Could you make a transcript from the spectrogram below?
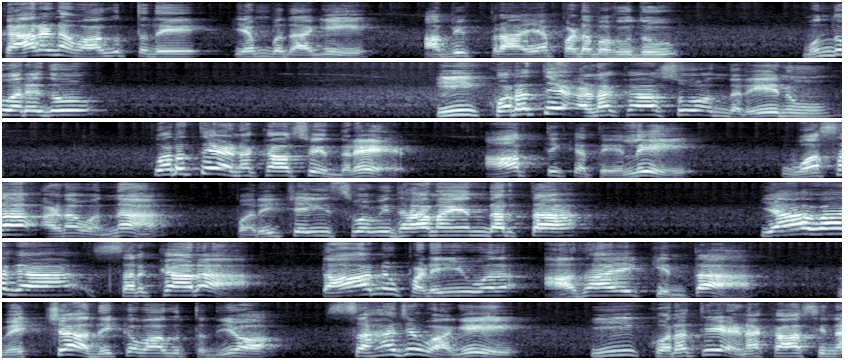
ಕಾರಣವಾಗುತ್ತದೆ ಎಂಬುದಾಗಿ ಅಭಿಪ್ರಾಯ ಪಡಬಹುದು ಮುಂದುವರೆದು, ಈ ಕೊರತೆ ಹಣಕಾಸು ಅಂದರೇನು? ಕೊರತೆ ಹಣಕಾಸು ಎಂದರೆ ಆರ್ಥಿಕತೆಯಲ್ಲಿ ಹೊಸ ಹಣವನ್ನು ಪರಿಚಯಿಸುವ ವಿಧಾನ ಎಂದರ್ಥ. ಯಾವಾಗ ಸರ್ಕಾರ ತಾನು ಪಡೆಯುವ ಆದಾಯಕ್ಕಿಂತ ವೆಚ್ಚ ಅಧಿಕವಾಗುತ್ತದೆಯೋ ಸಹಜವಾಗಿ ಈ ಕೊರತೆ ಹಣಕಾಸಿನ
